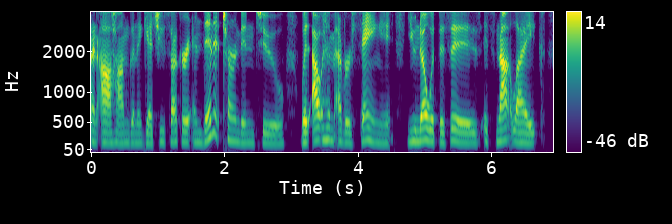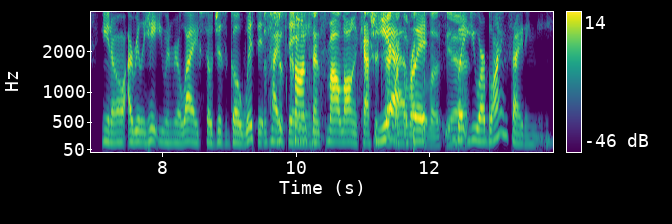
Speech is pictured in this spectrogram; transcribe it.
an aha, I'm gonna get you, sucker. And then it turned into, without him ever saying it, you know what this is. It's not like, you know, I really hate you in real life, so just go with it. Is just thing. content. Smile long and cash your check like the rest but, of us. Yeah. But you are blindsiding me.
